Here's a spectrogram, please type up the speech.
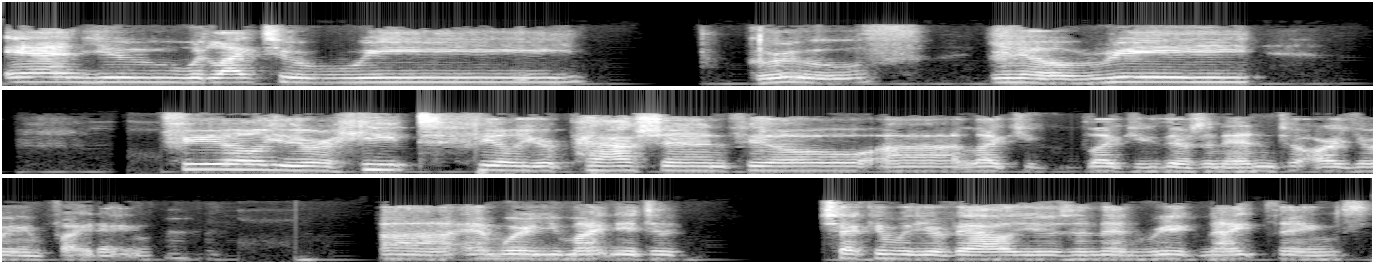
and you would like to re groove, you know, re feel your heat, feel your passion, feel uh, like you like you there's an end to arguing and fighting, Mhm. uh, and where you might need to check in with your values and then reignite things.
